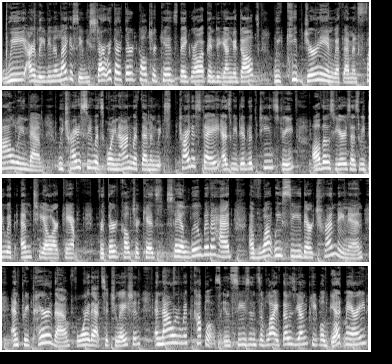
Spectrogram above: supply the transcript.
we are leaving a legacy. We start with our third culture kids, they grow up into young adults. We keep journeying with them and following them. We try to see what's going on with them and we try to stay, as we did with Teen Street all those years, as we do with MTO, our camp for third culture kids, stay a little bit ahead of what we see they're trending in and prepare them for that situation. And now we're with couples in seasons of life. Those young people get married,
